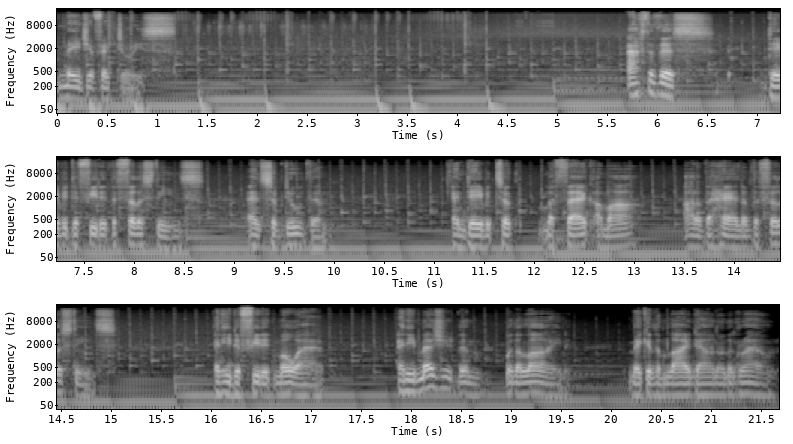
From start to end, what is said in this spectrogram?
Major Victories. After this, David defeated the Philistines and subdued them. And David took Metheg Ammah out of the hand of the Philistines. And he defeated Moab. And he measured them with a line, making them lie down on the ground.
